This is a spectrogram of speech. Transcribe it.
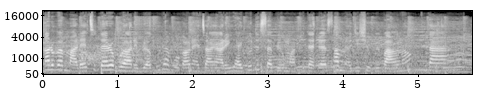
နောက်တစ်ပတ်မှာလည်းချစ်တဲ့တို့ဘလော်ကနေပြီးတော့အခုထပ်ပိုကောင်းတဲ့အကြောင်းအရာတွေရိုက်ကူးတစ်ဆက်ပေးမှဖြစ်တဲ့အတွက်စောင့်မျှော်ကြည့်ရှုပေးပါအောင်နော်ဒါ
